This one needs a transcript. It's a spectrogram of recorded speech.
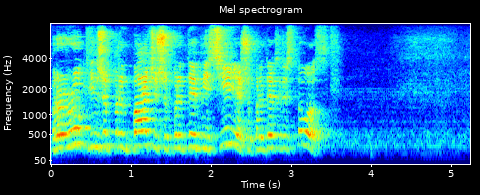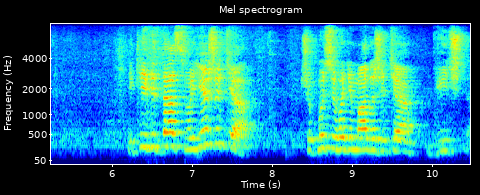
Пророк він же передбачив, що прийде Месія, що прийде Христос, який віддасть своє життя, щоб ми сьогодні мали життя вічне.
